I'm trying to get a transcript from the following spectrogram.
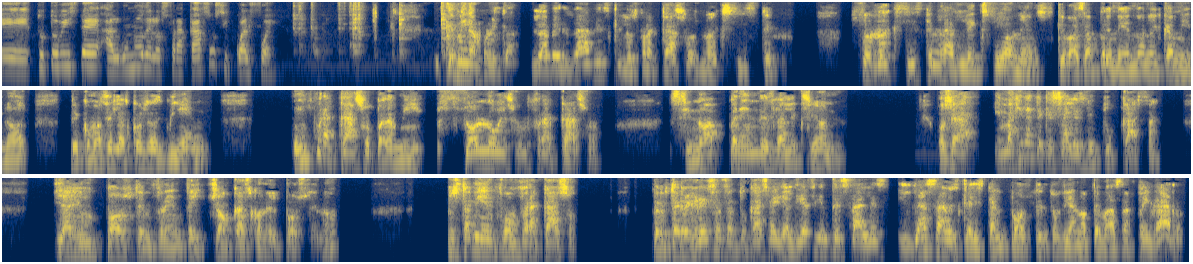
eh, ¿tú tuviste alguno de los fracasos y cuál fue? que mira, Mónica, la verdad es que los fracasos no existen. Solo existen las lecciones que vas aprendiendo en el camino de cómo hacer las cosas bien. Un fracaso para mí solo es un fracaso si no aprendes la lección. O sea, imagínate que sales de tu casa y hay un poste enfrente y chocas con el poste, ¿no? Pues está bien, fue un fracaso pero te regresas a tu casa y al día siguiente sales y ya sabes que ahí está el poste, entonces ya no te vas a pegar.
